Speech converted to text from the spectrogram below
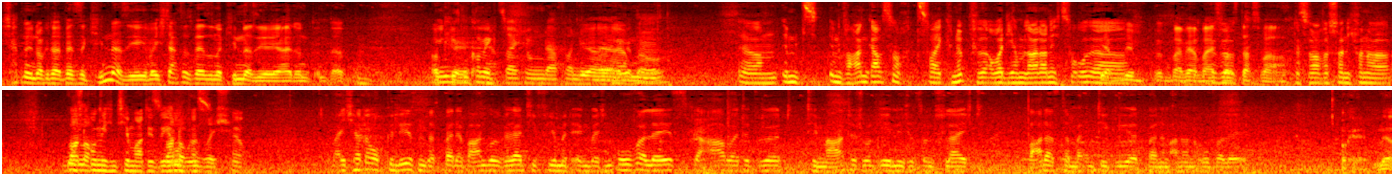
Ich habe mir noch gedacht, wäre es eine Kinderserie, weil ich dachte, es wäre so eine Kinderserie halt. Und, und, äh, Wegen diesen okay. Comiczeichnungen davon. Ja, ja, genau. Ähm, im, Im Wagen gab es noch zwei Knöpfe, aber die haben leider nicht so. Äh, Ja, weil wer weiß, was das war. das war wahrscheinlich von der War noch- ursprünglichen Thematisierung. war noch was- übrig. Ja. Weil ich hatte auch gelesen, dass bei der Bahn wohl relativ viel mit irgendwelchen Overlays gearbeitet wird, thematisch und ähnliches. Und vielleicht war das dann mal integriert bei einem anderen Overlay. Okay, ja.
